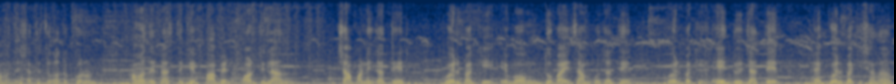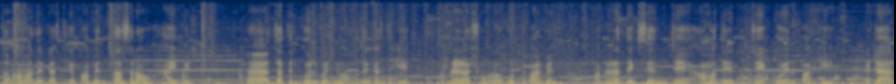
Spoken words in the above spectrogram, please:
আমাদের সাথে যোগাযোগ করুন। আমাদের কাছ থেকে পাবেন অরিজিনাল জাপানি জাতের কোয়েল পাখি এবং দুবাই জাম্বু জাতের কোয়েল পাখি। এই দুই জাতের কোয়েল পাখি সাধারণত আমাদের কাছ থেকে পাবেন। তাছাড়াও হাইব্রিড জাতের কোয়েল পাখিও আমাদের কাছ থেকে আপনারা সংগ্রহ করতে পারবেন। আপনারা দেখছেন যে আমাদের যে কোয়েল পাখি, এটার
